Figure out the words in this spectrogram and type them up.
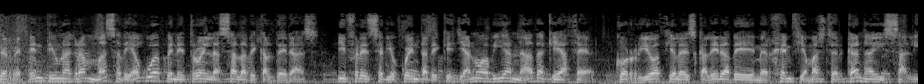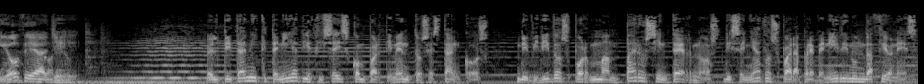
De repente una gran masa de agua penetró en la sala de calderas y Fred se dio cuenta de que ya no había nada que hacer. Corrió hacia la escalera de emergencia más cercana y salió de allí. El Titanic tenía 16 compartimentos estancos, divididos por mamparos internos diseñados para prevenir inundaciones.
